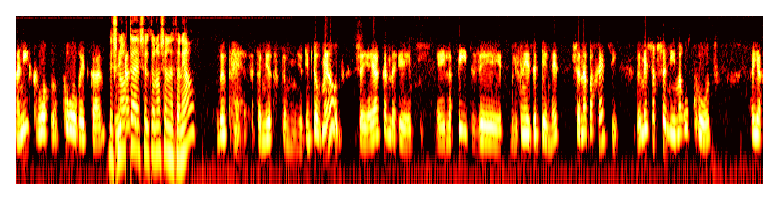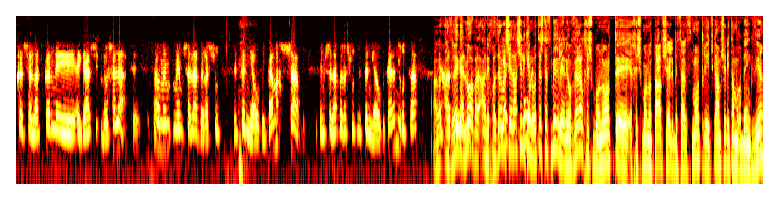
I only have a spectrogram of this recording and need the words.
אני קוראת כאן. בשנות ואת- אה, שלטונו של נתניהו? אתם, אתם יודעים טוב מאוד שהיה כאן אה, אה, לפיד ולפני זה בנט שנה וחצי. במשך שנים ארוכות היה כאן, שלט כאן, אה, היה, לא שלט, אה, הייתה מ- ממשלה בראשות נתניהו, וגם עכשיו ממשלה בראשות נתניהו, וכאן אני רוצה... אבל- אז רגע, לא, אבל אני חוזר לשאלה שלי, כי. אני רוצה שתסביר לי, אני עובר על חשבונות, אה, חשבונותיו של בצלאל סמוטריץ', גם של איתמר בן גביר.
